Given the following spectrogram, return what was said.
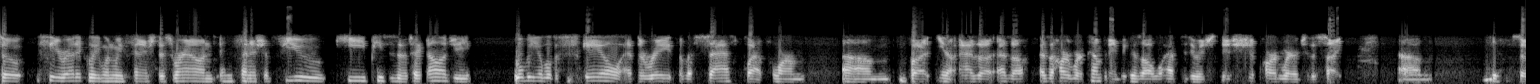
So theoretically, when we finish this round and finish a few key pieces of technology, we'll be able to scale at the rate of a SaaS platform um, but you know, as a as a as a hardware company, because all we'll have to do is, is ship hardware to the site. Um, so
